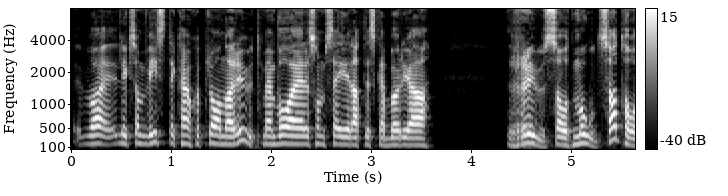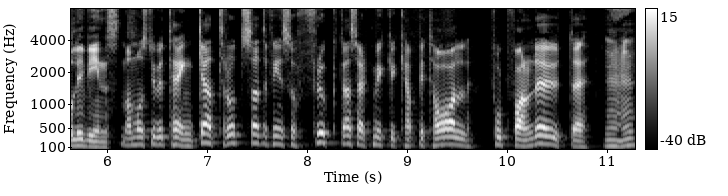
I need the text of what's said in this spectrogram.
Va, liksom, visst, det kanske planar ut, men vad är det som säger att det ska börja rusa åt motsatt håll i vinst? Man måste ju betänka att trots att det finns så fruktansvärt mycket kapital fortfarande ute mm.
